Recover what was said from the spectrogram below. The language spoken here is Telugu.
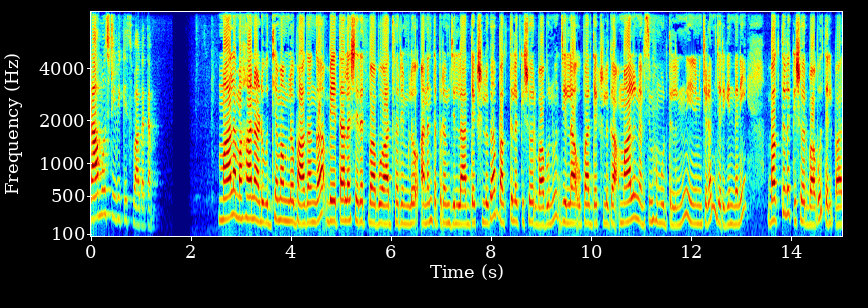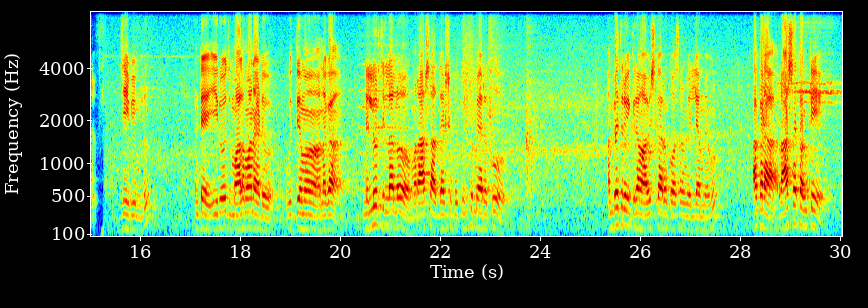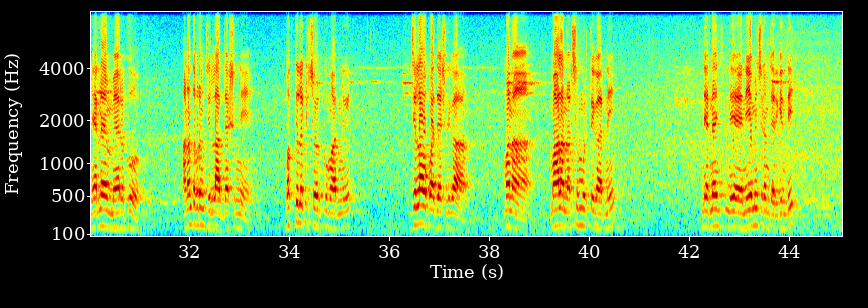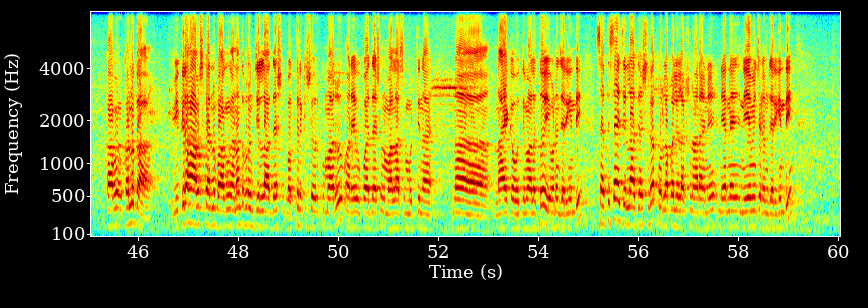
రామోస్ టీవీకి స్వాగతం. మాల మహానాడు ఉద్యమంలో భాగంగా బేతాల శరత్ బాబు ఆధ్వర్యంలో అనంతపురం జిల్లా అధ్యక్షులుగా భక్తుల కిషోర్ బాబును జిల్లా ఉపాధ్యక్షులుగా మాల నరసింహమూర్తులను నియమించడం జరిగిందని భక్తుల కిషోర్ బాబు తెలిపారు. జై భీములు. అంటే ఈరోజు మాలమానాడు ఉద్యమం అనగా నెల్లూరు జిల్లాలో మా రాష్ట్ర అధ్యక్షుడు పిలుపు మేరకు అంబేద్కర్ విగ్రహం ఆవిష్కారం కోసం వెళ్ళాం మేము. అక్కడ రాష్ట్ర కమిటీ నిర్ణయం మేరకు అనంతపురం జిల్లా అధ్యక్షుడిని భక్తుల కిషోర్ కుమార్ని జిల్లా ఉపాధ్యక్షుడిగా మన మాల నరసింహమూర్తి గారిని నిర్ణయం నియమించడం జరిగింది. కాబ కనుక విగ్రహ ఆవిష్కరణ భాగంగా అనంతపురం జిల్లా అధ్యక్షుడు భక్తుల కిషోర్ కుమారు మరియు ఉపాధ్యక్షులు మాలనరసింహమూర్తి నా నా నాయక ఉద్యమాలతో ఇవ్వడం జరిగింది. సత్యసాయి జిల్లా అధ్యక్షుడిగా కుర్లపల్లి లక్ష్మీనారాయణ నిర్ణయం నియమించడం జరిగింది.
